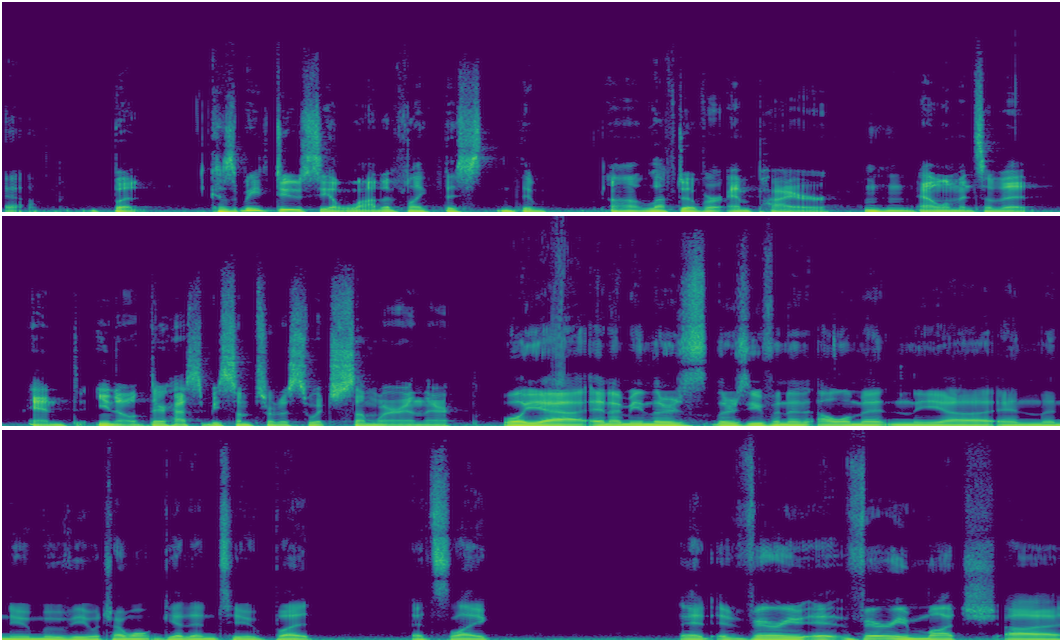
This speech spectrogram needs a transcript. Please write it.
Yeah. But because we do see a lot of like this the uh, leftover Empire Mm-hmm. elements of it, and you know there has to be some sort of switch somewhere in there. Well, yeah, and I mean, there's there's even an element in the uh, in the new movie which I won't get into, but it's like it it very it very much uh,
